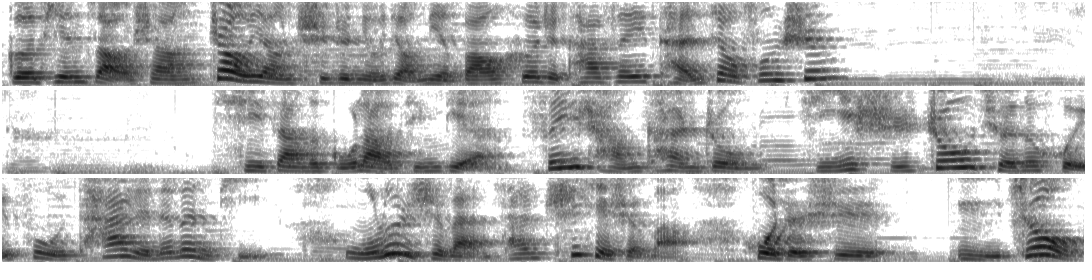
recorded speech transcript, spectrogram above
隔天早上照样吃着牛角面包，喝着咖啡，谈笑风生？西藏的古老经典非常看重及时周全的回复他人的问题，无论是晚餐吃些什么，或者是宇宙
